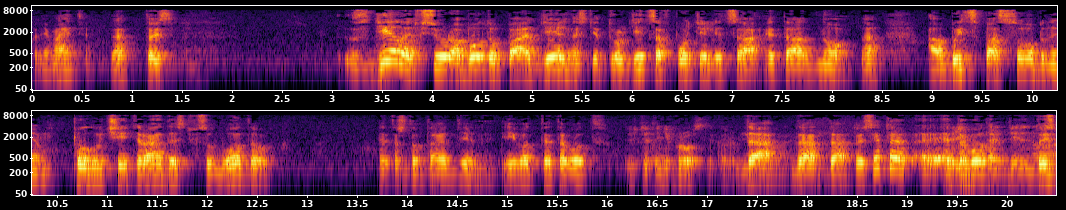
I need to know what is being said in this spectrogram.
понимаете? Да? То есть сделать всю работу по отдельности, трудиться в поте лица, это одно, да? а быть способным получить радость в субботу, это что-то отдельное. И вот это вот То есть это не просто, короче. да, да, да. То есть это, это вот, отдельного- то есть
